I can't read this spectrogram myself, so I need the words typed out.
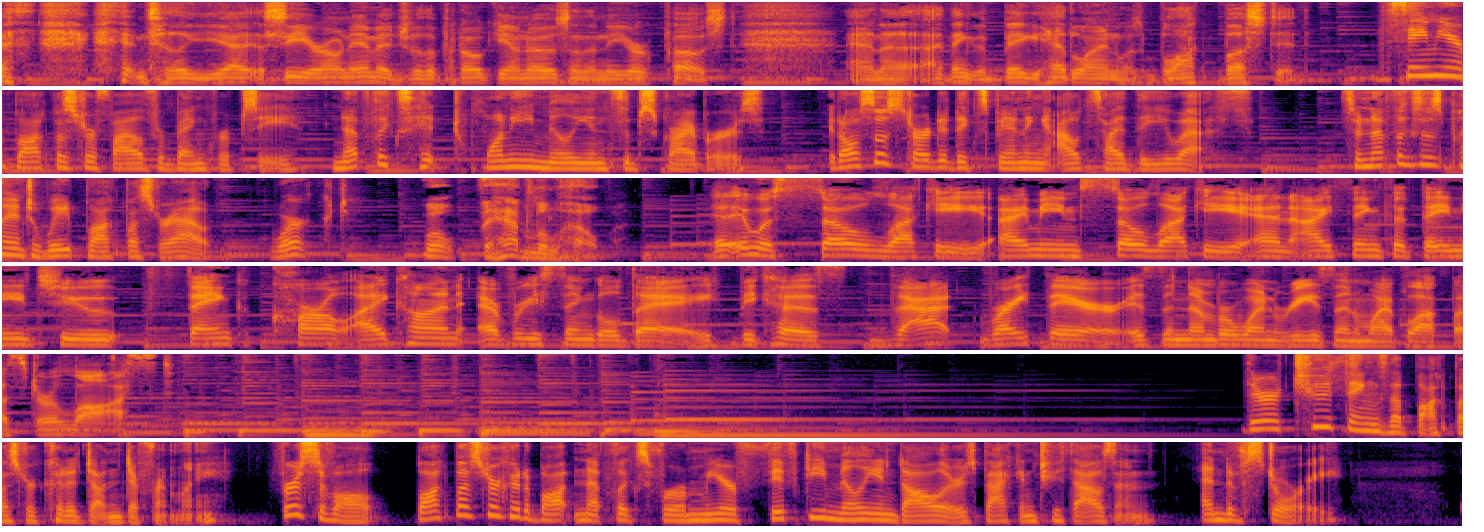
until you see your own image with a Pinocchio nose in the New York Post. And uh, I think the big headline was Blockbusted. The same year Blockbuster filed for bankruptcy, Netflix hit 20 million subscribers. It also started expanding outside the US. So Netflix's plan to wait Blockbuster out worked. Well, they had a little help. It was so lucky. I mean, so lucky. And I think that they need to thank Carl Icahn every single day because that right there is the number one reason why Blockbuster lost. There are two things that Blockbuster could have done differently. First of all, Blockbuster could have bought Netflix for a mere $50 million back in 2000. End of story.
